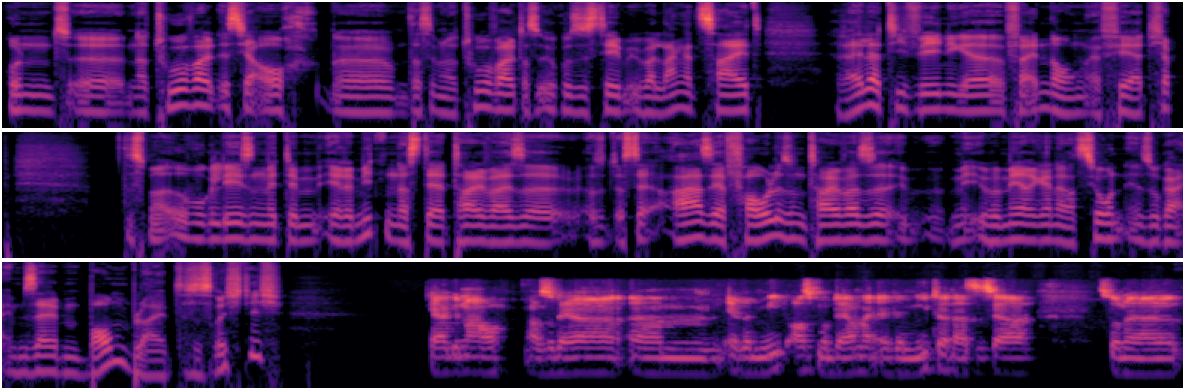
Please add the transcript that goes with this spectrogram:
und äh, Naturwald ist ja auch, äh, dass im Naturwald das Ökosystem über lange Zeit relativ wenige Veränderungen erfährt. Ich habe das mal irgendwo gelesen mit dem Eremiten, dass der teilweise, also dass der A sehr faul ist und teilweise über mehrere Generationen sogar im selben Baum bleibt. Ist das richtig? Ja, genau. Also der ähm, Eremit aus moderner Eremite, das ist ja so eine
